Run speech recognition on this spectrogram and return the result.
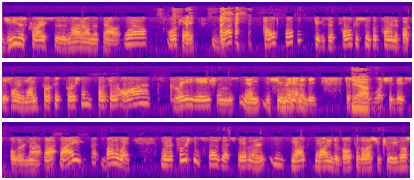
Jesus Christ is not on the ballot. Well, okay, that's helpful because it focuses the point about there's only one perfect person, but there are gradations in humanity as yeah. far as what should be expelled or not. I, I, by the way, when a person says that statement or not wanting to vote for the lesser two evils,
